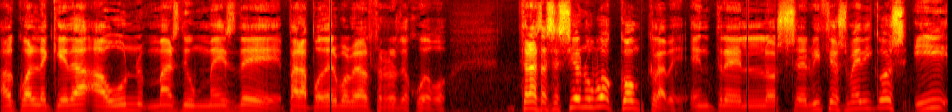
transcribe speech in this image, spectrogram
al cual le queda aún más de un mes de, para poder volver a los terrenos de juego. Tras la sesión hubo cónclave entre los servicios médicos y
